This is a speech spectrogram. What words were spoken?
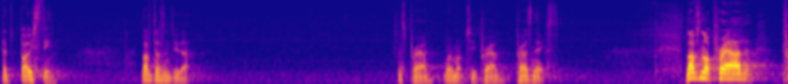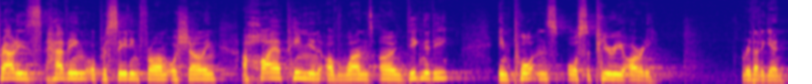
that's boasting. Love doesn't do that. That's proud. What am I up to? Proud. Proud's next. Love's not proud. Proud is having or proceeding from or showing a high opinion of one's own dignity importance, or superiority. I'll read that again.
